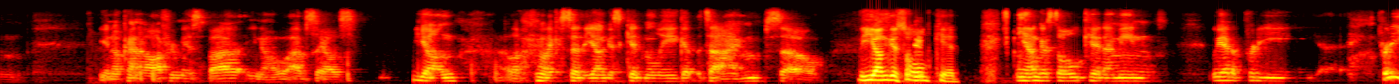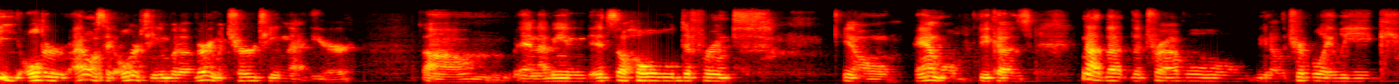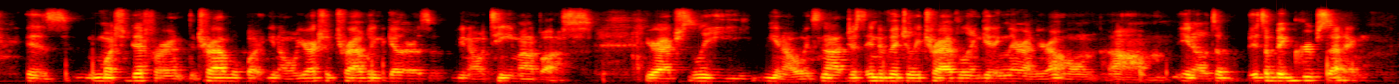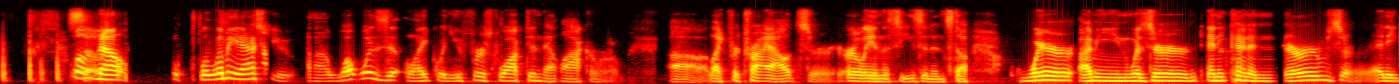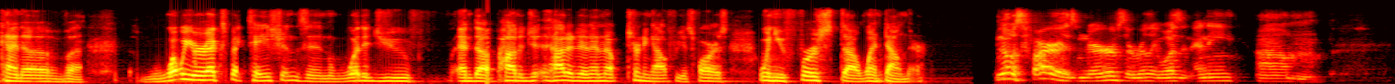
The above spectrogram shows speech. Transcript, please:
you know, kind of offered me a spot. You know, obviously I was young, like I said, the youngest kid in the league at the time. So the youngest old kid. Youngest old kid. I mean, we had a pretty, pretty older. I don't want to say older team, but a very mature team that year. Um, and I mean, it's a whole different, you know, animal because not that the travel, you know, the AAA league is much different, the travel, but you know, you're actually traveling together as a, you know, a team on a bus. You're actually, you know, it's not just individually traveling, getting there on your own. Um, you know, it's a it's a big group setting. Well, so, now, well, let me ask you, uh, what was it like when you first walked in that locker room? Uh, like for tryouts or early in the season and stuff where I mean, was there any kind of nerves or any kind of uh, what were your expectations and what did you end up? How did you how did it end up turning out for you as far as when you first uh, went down there? You know, as far as nerves, there really wasn't any. Um,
